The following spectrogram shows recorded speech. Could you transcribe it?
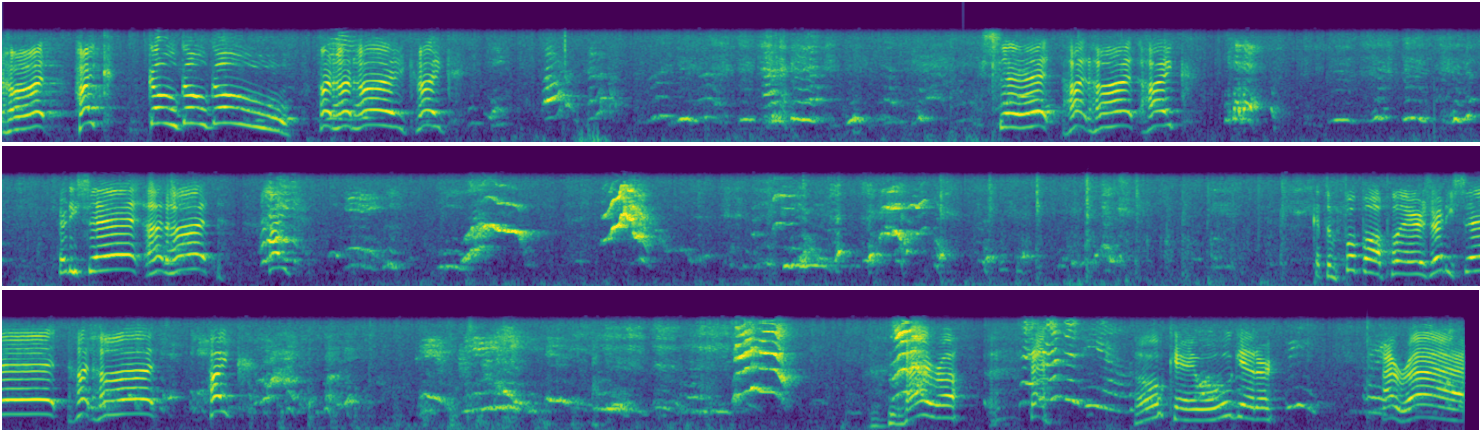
Hut, hut, hike, go, go, go. Hut, hut, hike, hike. Sit, hut, hut, hike. Ready, set, hut, hut, Got some football players. Ready, set, hut, hut, hike. Myra. Okay, well, we'll get her. All right.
